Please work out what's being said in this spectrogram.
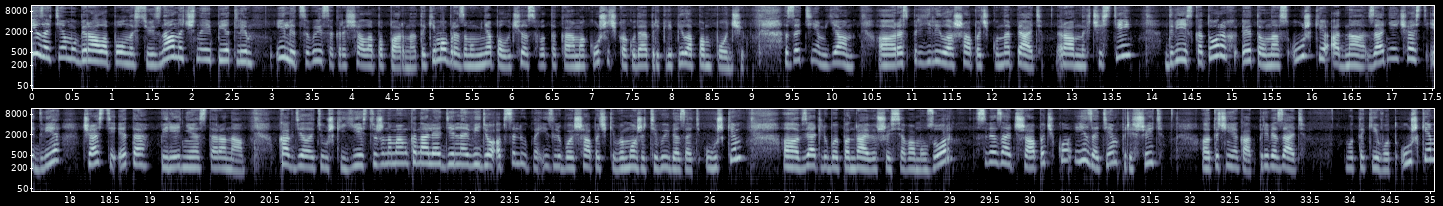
И затем убирала полностью изнаночные петли и лицевые сокращала попарно. Таким образом у меня получилась вот такая макушечка, куда я прикрепила помпончик. Затем я а, распределила шапочку на 5 равных частей, две из которых это у нас ушки, одна задняя часть и две части это передняя сторона. Как делать ушки есть уже на моем канале отдельное видео. Абсолютно из любой шапочки вы можете вывязать ушки, а, взять любой понравившийся вам узор, связать шапочку и затем пришить, а, точнее как, привязать вот такие вот ушки,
